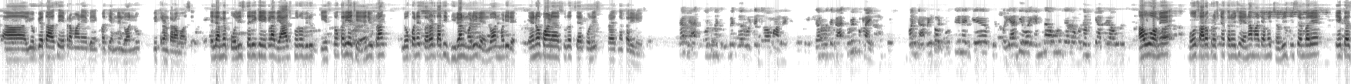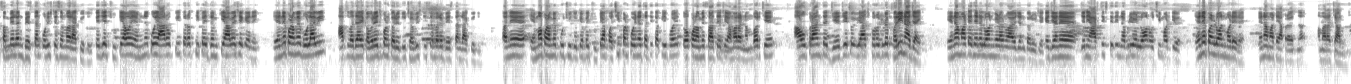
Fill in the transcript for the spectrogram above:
યોગ્યતા હશે એ પ્રમાણે બેંકમાંથી એમને લોનનું વિતરણ કરવામાં આવશે. એટલે અમે પોલીસ તરીકે એકલા વ્યાજખોરો વિરુદ્ધ કેસ તો કરીએ છીએ. એની ઉપરાંત લોકોને સરળતાથી ધિરાણ મળી રહે લોન મળી રહે. એનો પણ સુરત શહેર પોલીસ પ્રયત્ન કરી રહી છે. આવું અમે બહુ સારો પ્રશ્ન કર્યો છે. એના માટે અમે છવ્વીસ ડિસેમ્બરે એક સંમેલન ભેસ્તાન પોલીસ સ્ટેશનમાં રાખ્યું હતું કે જે છૂટ્યા હોય એમને કોઈ આરોપી તરફથી કઈ ધમકી આવે છે કે નહીં એને પણ અમે બોલાવી આપ બધાએ કવરેજ પણ કર્યું હતું. છવ્વીસ ડિસેમ્બરે ભેસ્તાન રાખ્યું હતું. અને એમાં પણ અમે પૂછ્યું હતું કે ભાઈ છૂટ્યા પછી પણ કોઈને થતી તકલીફ હોય તો પણ અમે સાથે છે અમારા નંબર છે. આ ઉપરાંત જે જે કોઈ વ્યાજખોરો જોડે ફરી ના જાય, એના માટે થઈને લોન મેળવવાનું આયોજન કર્યું છે કે જેને, જેની આર્થિક સ્થિતિ નબળી હોય, લોન ઓછી મળતી હોય, એને પણ લોન મળે રહે. એના માટે આ પ્રયત્ન અમારા ચાલુ છે.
